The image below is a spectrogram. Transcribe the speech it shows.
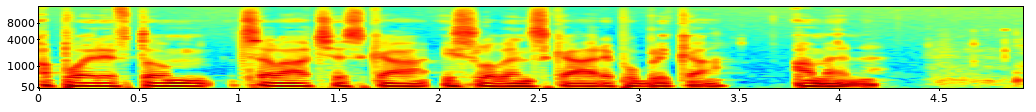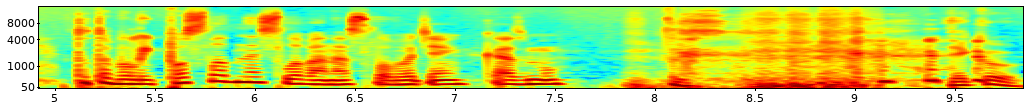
a pojede v tom celá Česká i Slovenská republika. Amen. Toto byly posledné slova na Slobode, Kazmu. Děkuji.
